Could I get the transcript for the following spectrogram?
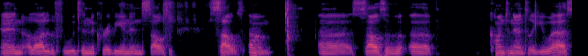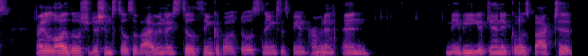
and a lot of the foods in the Caribbean and South, South, um, uh, South of uh, continental US, right? A lot of those traditions still survive, and I still think about those things as being permanent. And maybe again, it goes back to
